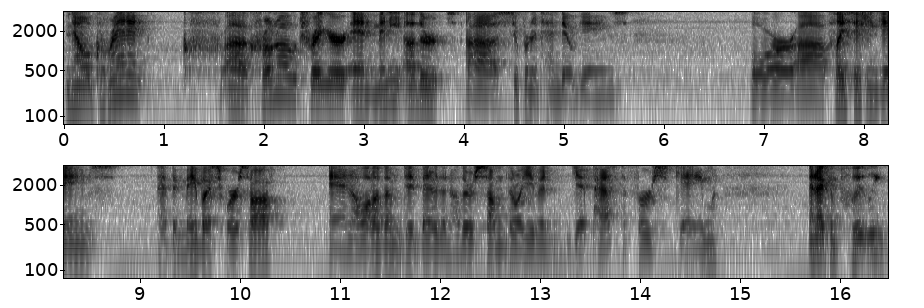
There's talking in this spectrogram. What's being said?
Now, granted, uh, Chrono Trigger and many other uh, Super Nintendo games or uh, PlayStation games have been made by Squaresoft, and a lot of them did better than others. Some don't even get past the first game. And I completely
